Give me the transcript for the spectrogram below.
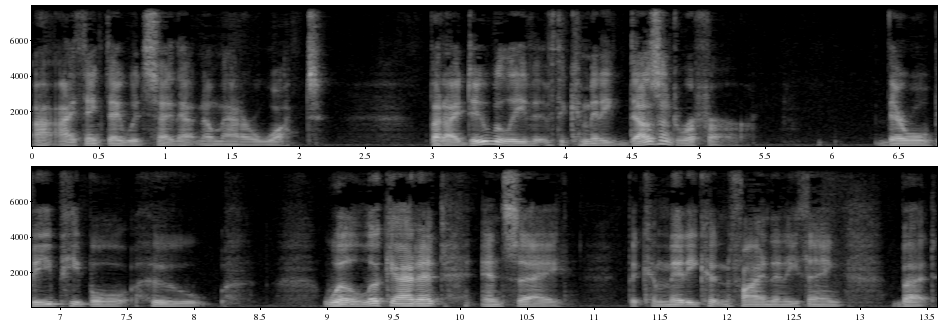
I think they would say that no matter what. But I do believe if the committee doesn't refer, there will be people who will look at it and say the committee couldn't find anything, but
